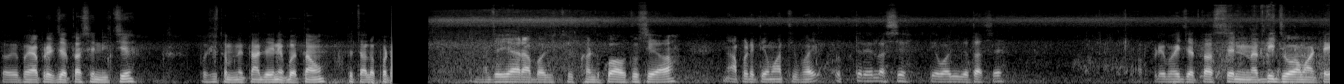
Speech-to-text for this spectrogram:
તો હવે ભાઈ, આપણે જતા છે નીચે. પછી તમને ત્યાં જઈને બતાવું. તો ચાલો, ફટ આજે યાર, આ બાજુથી ખંડકો આવતું છે, આ. આપણે તેમાંથી ભાઈ ઉતરેલા છે, તે બાજુ જતા છે. આપણે ભાઈ જતા છે નદી જોવા માટે.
